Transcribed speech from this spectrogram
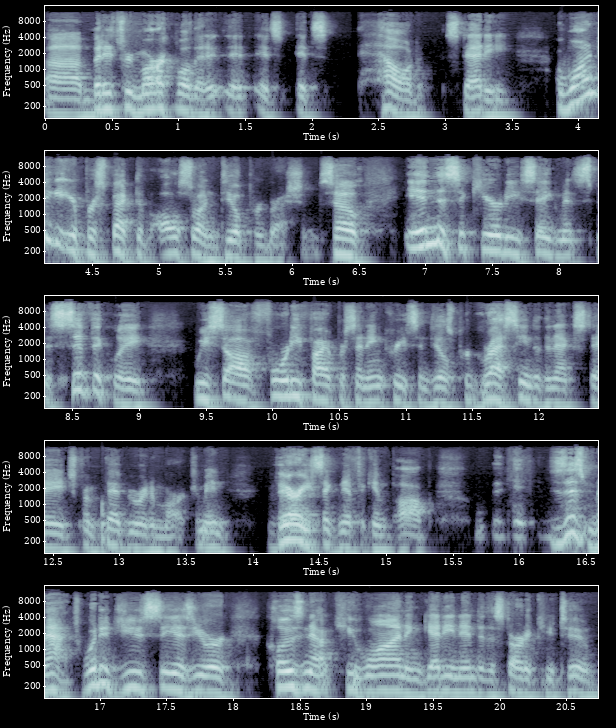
Uh, but it's remarkable that it, it, it's, it's held steady. I wanted to get your perspective also on deal progression. So in the security segment specifically, we saw a 45% increase in deals progressing to the next stage from February to March. I mean, very significant pop. Does this match? What did you see as you were closing out Q1 and getting into the start of Q2?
